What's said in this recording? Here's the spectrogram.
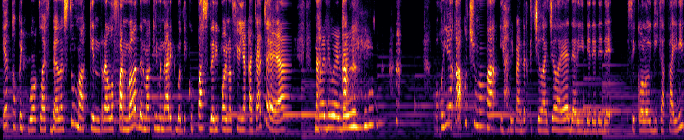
Kayak topik work life balance tuh makin relevan banget dan makin menarik buat dikupas dari point of view-nya Kak Caca ya. Nah, waduh, waduh. Kak, pokoknya Kak aku cuma ya reminder kecil aja lah ya dari dede-dede psikologi Kakak ini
